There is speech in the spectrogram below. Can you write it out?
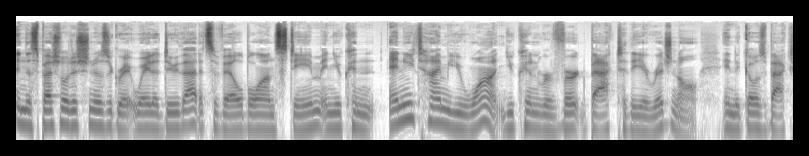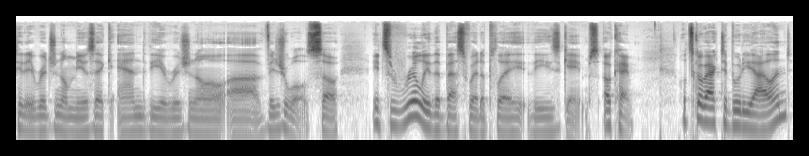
And the special edition is a great way to do that. It's available on Steam, and you can, anytime you want, you can revert back to the original, and it goes back to the original music and the original uh, visuals. So it's really the best way to play these games. Okay, let's go back to Booty Island.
